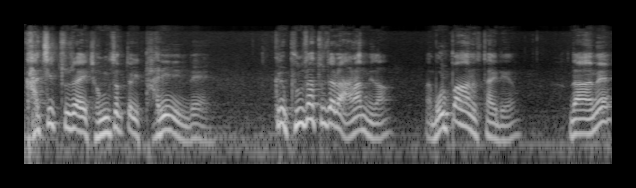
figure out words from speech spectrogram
가치 투자의 정석적인 달인인데 그리고 분사 투자를 안 합니다. 몰빵하는 스타일이에요. 그 다음에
